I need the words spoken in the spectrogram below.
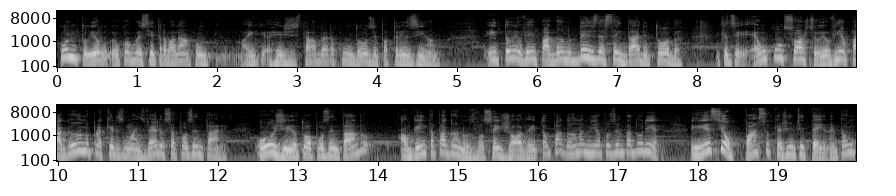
Quanto eu, eu comecei a trabalhar com, aí, registrado, era com 12 para 13 anos. Então eu venho pagando desde essa idade toda. Quer dizer, é um consórcio. Eu vinha pagando para aqueles mais velhos se aposentarem. Hoje eu estou aposentado, alguém está pagando. Vocês jovens estão pagando a minha aposentadoria. E esse é o passo que a gente tem. Né? Então,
